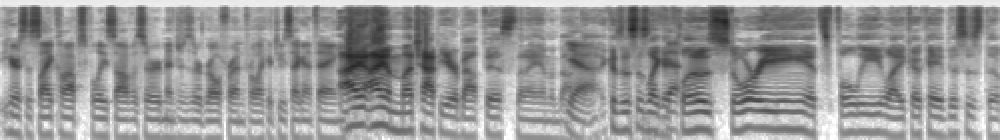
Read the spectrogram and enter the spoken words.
here's the Cyclops police officer mentions their girlfriend for like a two second thing. I I am much happier about this than I am about Yeah. that because this is like a That- closed story. It's fully like okay, this is the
